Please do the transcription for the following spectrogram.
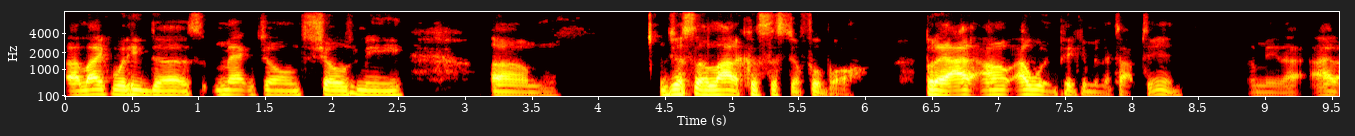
I like what he does. Mac Jones shows me um, just a lot of consistent football. But I, I I wouldn't pick him in the top ten. I mean, I, I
